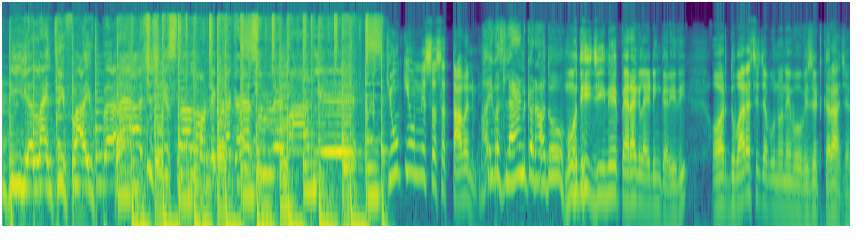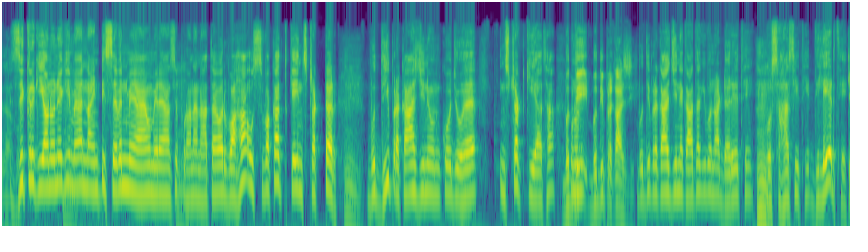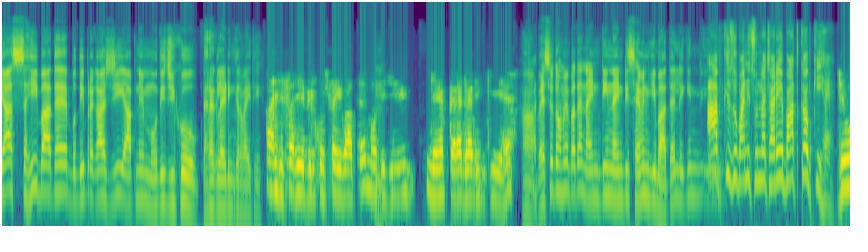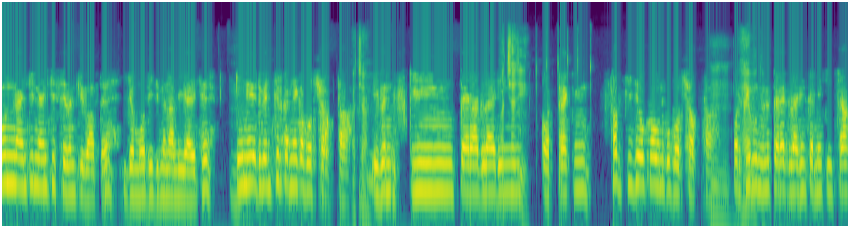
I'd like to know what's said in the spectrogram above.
DL nine three five पे आशीष किसना लौंडे कड़क है सुन ले बात ये क्योंकि उन्नीस में? भाई बस लैंड करा दो। मोदी जी ने पैराग्लाइडिंग करी थी और दोबारा से जब उन्होंने वो विज़िट करा जगह ज़िक्र किया उन्होंने कि मैं 97 में आया हूँ मेरे यहाँ से पुराना नाता है और वहाँ उस वक्त के इंस्ट्रक्टर बुद्धि प्रकाश जी ने उनको जो है इंस्ट्रक्ट किया था बुद्धि बुद्धि प्रकाश जी। बुद्धि प्रकाश जी ने कहा था कि वो ना डरे थे वो साहसी थे दिलेर थे। क्या सही बात है? बुद्धि प्रकाश जी आपने मोदी जी को पैराग्लाइडिंग करवाई थी। हाँ जी सर ये बिल्कुल सही बात है। मोदी जी ने पैराग्लाइडिंग की है। हाँ वैसे तो हमें पता है 1997 की बात है लेकिन आपकी जुबानी सुनना चाह रहे हैं बात कब की है? जून 1997 की बात है जब मोदी जी मनाली आए थे। तो उन्हें एडवेंचर करने का बहुत शौक था। अच्छा। इवन स्कीइंग पैराग्लाइडिंग अच्छा जी। और ट्रैकिंग सब चीज़ों का उनको बहुत शौक था। हम्म, और फिर। उन्होंने पैराग्लाइडिंग करने की इच्छा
